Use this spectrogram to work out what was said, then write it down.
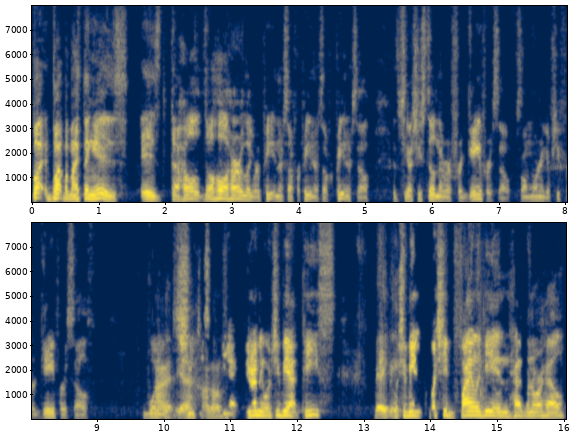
But but but my thing is is the whole the whole her like repeating herself, repeating herself, repeating herself. It's because she still never forgave herself. So I'm wondering if she forgave herself, would Alright, she yeah, just I know. be at, you know what I mean? Would she be at peace? Maybe. Would she be would she finally be in heaven or hell?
